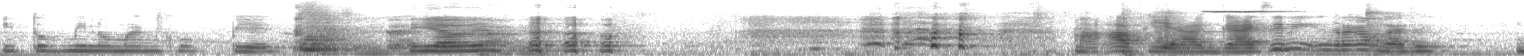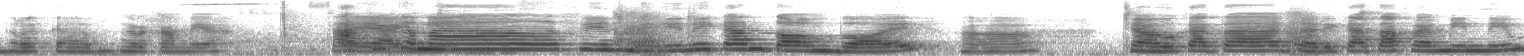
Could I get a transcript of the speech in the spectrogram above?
itu minumanku. Piye? Iya, wis. Maaf ya guys. Ini ngerekam gak sih? ngerekam. Ngerekam ya. Aku ini- kenal Vindi ini kan tomboy, Heeh. Jauh kata dari kata feminim,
